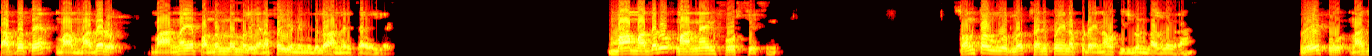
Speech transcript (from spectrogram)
కాకపోతే మా మదరు మా అన్నయ్య పంతొమ్మిది వందల ఎనభై ఎనిమిదిలో అమెరికా వెళ్ళాడు. మా మదరు మా అన్నయ్యని ఫోర్స్ చేసింది. సొంత ఊర్లో చనిపోయినప్పుడైనా ఒక ఇల్లు ఉండాలి కదరా. రేపు నాకు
